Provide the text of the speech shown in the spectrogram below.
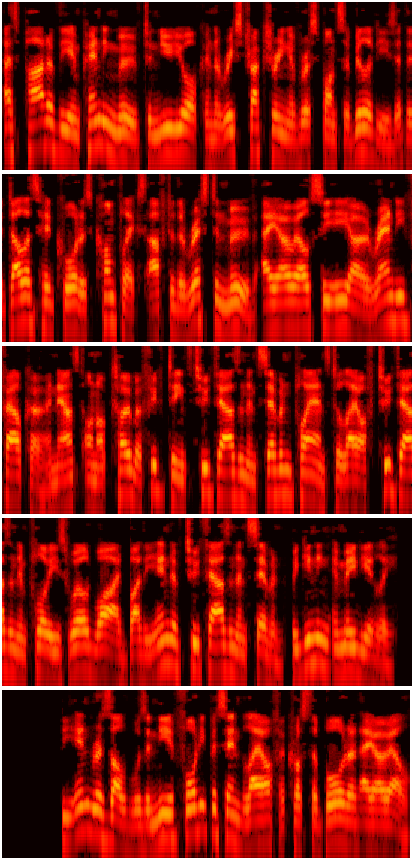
As part of the impending move to New York and the restructuring of responsibilities at the Dulles headquarters complex after the Reston move, AOL CEO Randy Falco announced on October 15, 2007 plans to lay off 2,000 employees worldwide by the end of 2007, beginning immediately. The end result was a near 40% layoff across the board at AOL.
